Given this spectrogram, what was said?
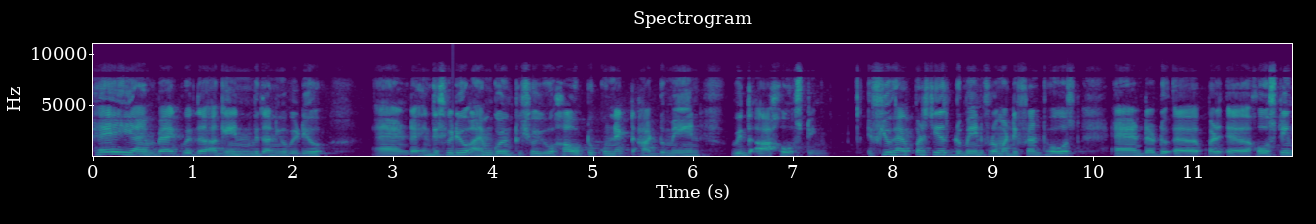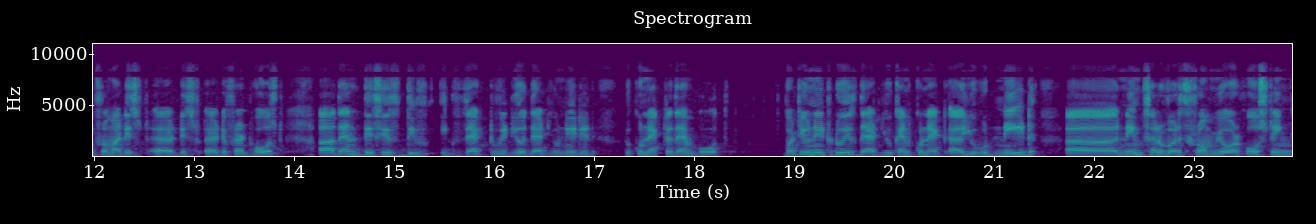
Hey, I'm back with the, again with a new video and in this video I'm going to show you how to connect a domain with a hosting. If you have purchased domain from a different host and uh, uh, uh, hosting from a uh, uh, different host, uh, then this is the exact video that you needed to connect them both. What you need to do is that you can connect, uh, you would need uh, name servers from your hosting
